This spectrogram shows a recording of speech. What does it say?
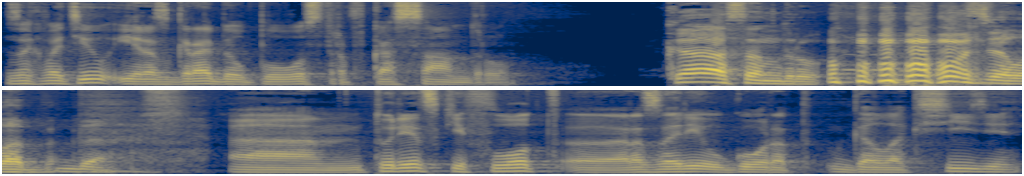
захватил и разграбил полуостров Кассандру. Кассандру. Все, ладно. Да. А, Турецкий флот э, разорил город Галаксиди.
